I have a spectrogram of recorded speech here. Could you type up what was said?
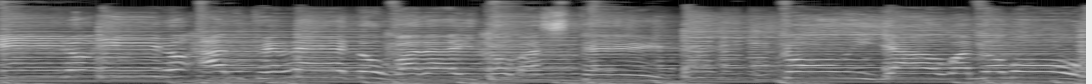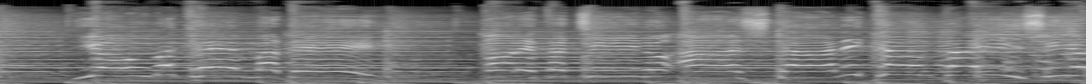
いろいろあるけれど笑い飛ばして今夜は飲もう。夜明けまで俺たちの明日に乾杯しよう。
